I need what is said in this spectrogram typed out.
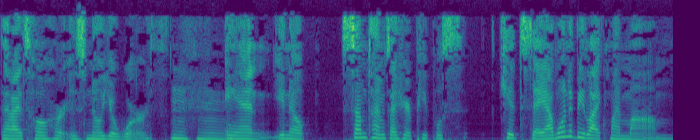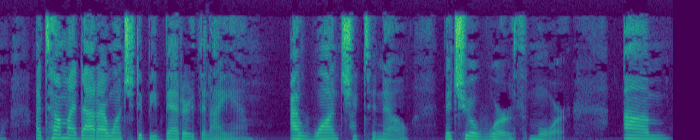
that I told her is know your worth. Mm-hmm. And you know, sometimes I hear people, kids say, "I want to be like my mom." I tell my daughter, "I want you to be better than I am. I want you to know that you're worth more." Um,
